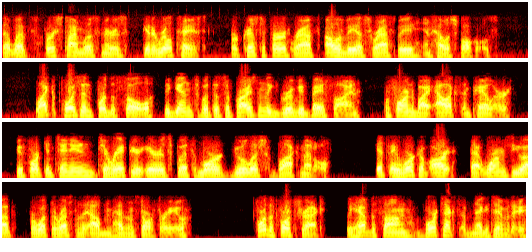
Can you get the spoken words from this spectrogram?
that lets first time listeners get a real taste for Kristoffer Wrath, Olivius Raspy, and hellish vocals. Like Poison for the Soul begins with a surprisingly groovy bass line performed by Alex Impaler before continuing to rape your ears with more ghoulish black metal. It's a work of art that warms you up for what the rest of the album has in store for you. For the fourth track, we have the song Vortex of Negativity.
